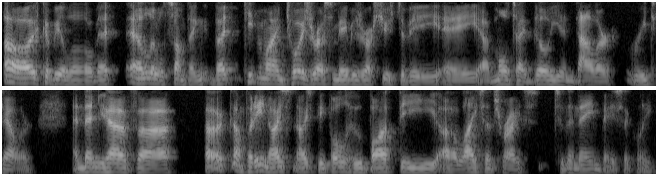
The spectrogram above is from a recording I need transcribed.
Oh, it could be a little bit, a little something. But keep in mind, Toys R Us and Babies R Us used to be a, a multi-billion-dollar retailer, and then you have uh, a company, nice, nice people who bought the uh, license rights to the name, basically,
